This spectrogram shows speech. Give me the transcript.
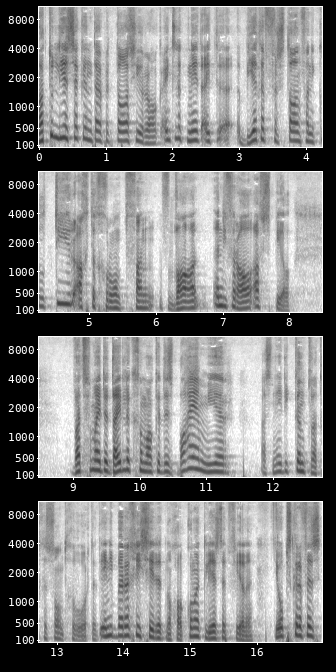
Maar toe lees ek interpretasie raak eintlik net uit 'n beter verstaan van die kultuuragtergrond van waar in die verhaal afspeel. Wat vir my dit duidelik gemaak het is baie meer as net die kind wat gesond geword het. En die beriggie sê dit nogal. Kom ek lees dit vir julle. Die opskrif is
